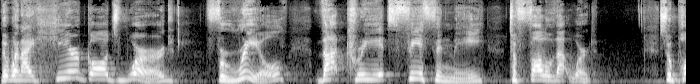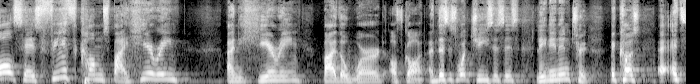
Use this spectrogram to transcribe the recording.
That when I hear God's Word for real, that creates faith in me to follow that Word. So Paul says faith comes by hearing, and hearing by the word of God. And this is what Jesus is leaning into because uh, it's,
